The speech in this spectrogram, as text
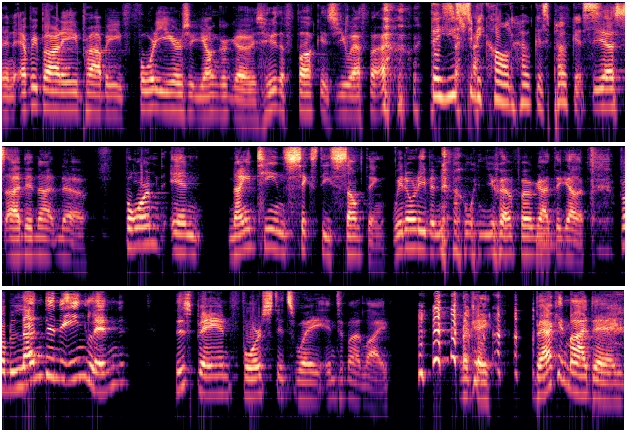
And everybody, probably 40 years or younger, goes, Who the fuck is UFO? They used to be called Hocus Pocus. Yes, I did not know. Formed in 1960 something. We don't even know when UFO got together. From London, England, this band forced its way into my life. Okay, back in my day,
